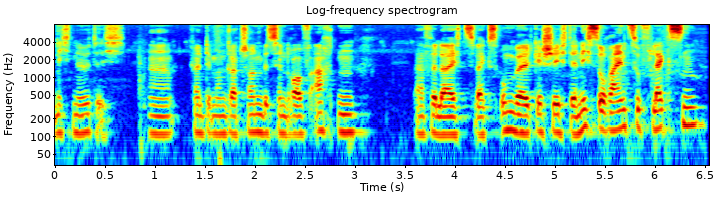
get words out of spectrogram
nicht nötig. Ja, könnte man gerade schon ein bisschen drauf achten, da vielleicht zwecks Umweltgeschichte nicht so rein zu flexen.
